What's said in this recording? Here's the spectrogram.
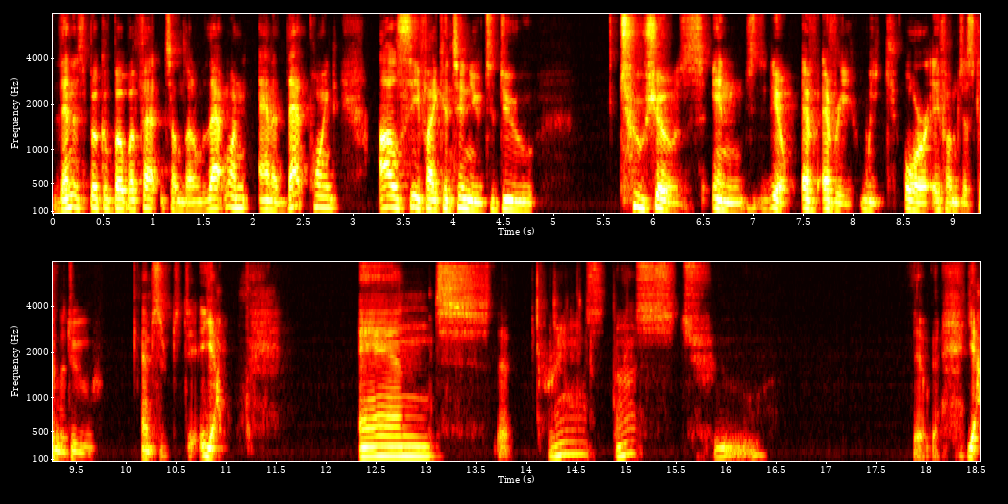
then it's Book of Boba Fett until I'm done with that one, and at that point, I'll see if I continue to do two shows in, you know, every week, or if I'm just going to do, yeah. And that brings us to... There we go. Yeah,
